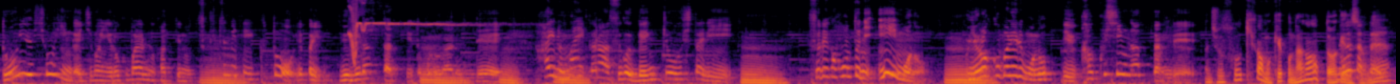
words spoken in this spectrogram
どういう商品が一番喜ばれるのかっていうのを突き詰めていくと、やっぱりウェブだったっていうところがあるんで、入る前からすごい勉強したり、それが本当にいいもの、喜ばれるものっていう確信があったんで。助走期間も結構長かったわけですよね。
